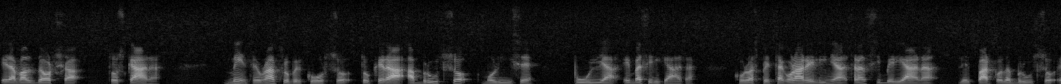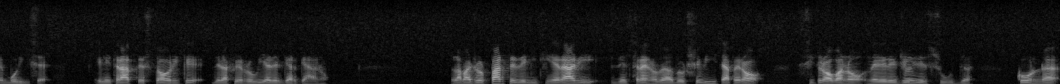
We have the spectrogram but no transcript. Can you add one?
e la Val d'Orcia Toscana, mentre un altro percorso toccherà Abruzzo, Molise, Puglia e Basilicata, con la spettacolare linea transiberiana del Parco d'Abruzzo e Molise e le tratte storiche della Ferrovia del Gargano. La maggior parte degli itinerari del treno della dolce vita però si trovano nelle regioni del sud, con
